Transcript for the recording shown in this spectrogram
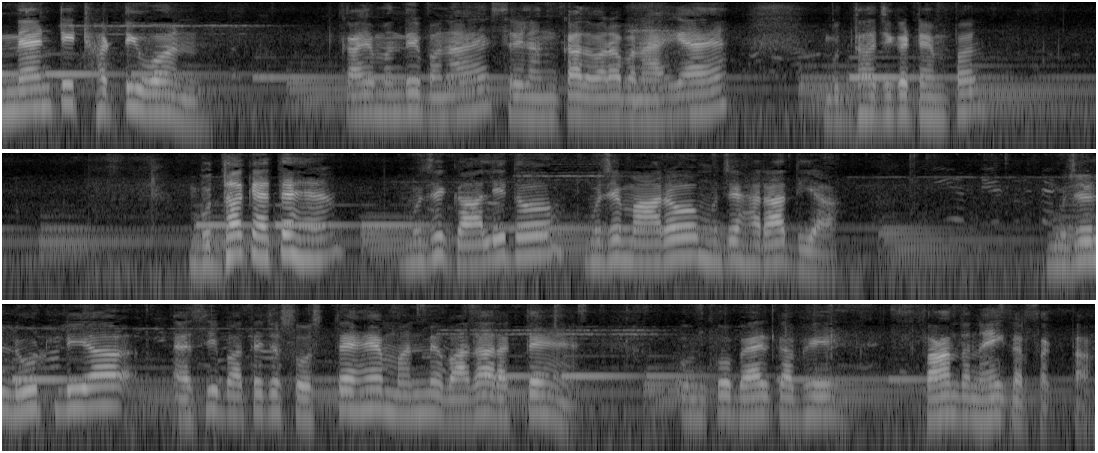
1931 का ये मंदिर बना है, श्रीलंका द्वारा बनाया गया है, बुद्धा जी का टेंपल बुद्धा कहते हैं, मुझे गाली दो, मुझे मारो, मुझे हरा दिया। मुझे लूट लिया, ऐसी बातें जो सोचते हैं, मन में बाधा रखते हैं, उनको बैर कभी शांत नहीं कर सकता।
